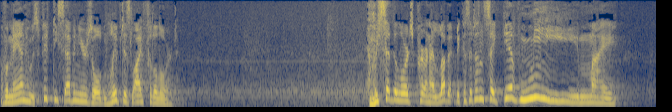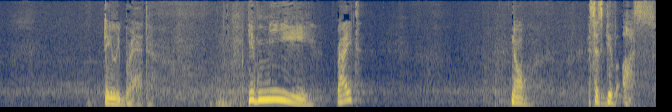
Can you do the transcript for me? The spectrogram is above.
of a man who was 57 years old and lived his life for the Lord. And we said the Lord's Prayer, and I love it because it doesn't say, Give me my daily bread. Give me, right? No. It says, Give us.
